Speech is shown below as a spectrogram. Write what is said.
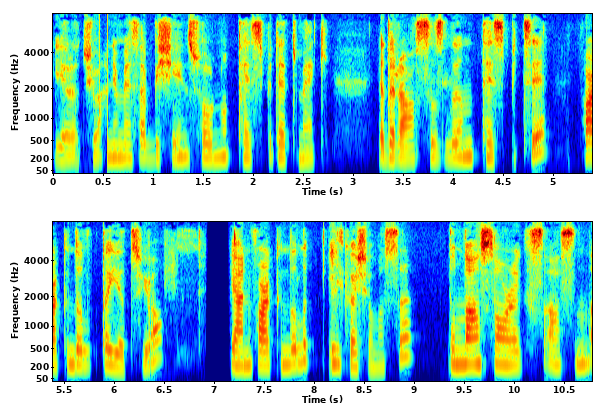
yaratıyor. Hani mesela bir şeyin sorunu tespit etmek ya da rahatsızlığın tespiti farkındalıkta yatıyor. Yani farkındalık ilk aşaması. Bundan sonrası aslında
